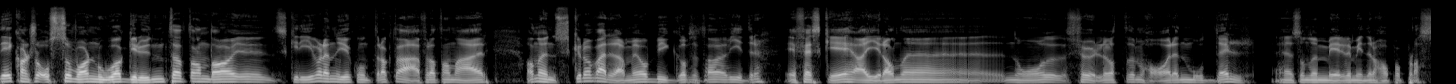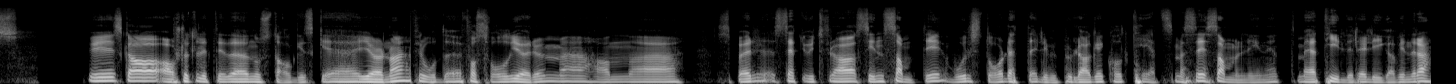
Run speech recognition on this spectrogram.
det, kanskje også var noe av grunnen til at han da eh, skriver den nye kontrakten, er for at han er Han ønsker å være med og bygge opp dette videre. FSG, eierne, nå føler at de har en modell eh, som de mer eller mindre har på plass. Vi skal avslutte litt i det nostalgiske hjørnet. Frode Fosvold Gjørum, eh, han spør, sett ut fra sin samtid, hvor står dette Liverpool-laget kvalitetsmessig sammenlignet med tidligere ligavinnere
